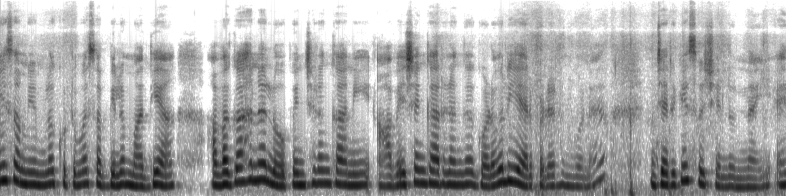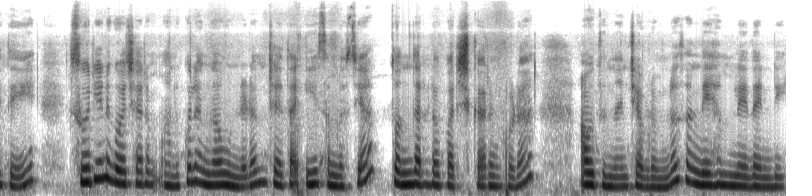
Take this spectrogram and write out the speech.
ఈ సమయంలో కుటుంబ సభ్యుల మధ్య అవగాహన లోపించడం కానీ ఆవేశం కారణంగా గొడవలు ఏర్పడడం కూడా జరిగే సూచనలు ఉన్నాయి. అయితే సూర్యుని గోచారం అనుకూలంగా ఉండడం చేత ఈ సమస్య తొందరలో పరిష్కారం కూడా అవుతుందని చెప్పడంలో సందేహం లేదండి.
